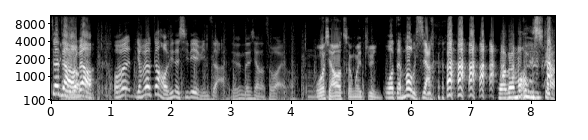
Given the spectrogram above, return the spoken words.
这样讲好不要？我们有没有更好听的系列名字啊？你们能想得出来吗？我想要成为俊，我的梦想，我的梦想，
